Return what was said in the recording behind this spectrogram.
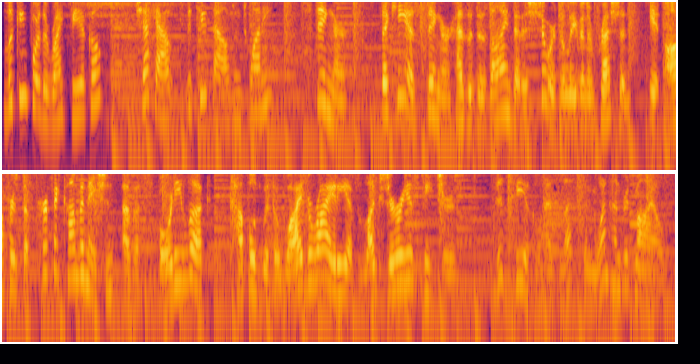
Looking for the right vehicle? Check out the 2020 Stinger. The Kia Stinger has a design that is sure to leave an impression. It offers the perfect combination of a sporty look coupled with a wide variety of luxurious features. This vehicle has less than 100 miles.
